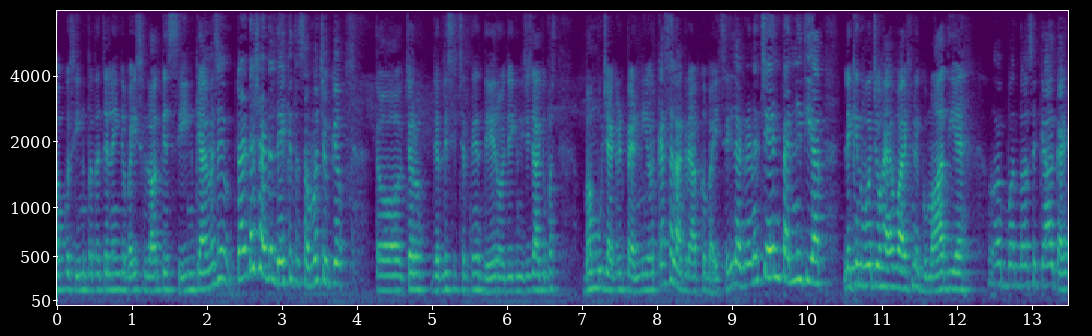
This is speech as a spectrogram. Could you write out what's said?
आपको सीन पता चलेंगे भाई इस व्लॉग के सीन क्या है। वैसे टाइटल शाइटल देख तो समझ चुके हो। तो चलो, जल्दी से चलते हैं, देर हो जाएगी नीचे जाके। बस बम्बू जैकेट पहननी है, और कैसा लग रहा है आपको भाई? सही लग रहा है ना? चेन पहननी थी यार, लेकिन वो जो है वाइफ ने घुमा दिया है। अब बंदा उसे क्या कहे?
